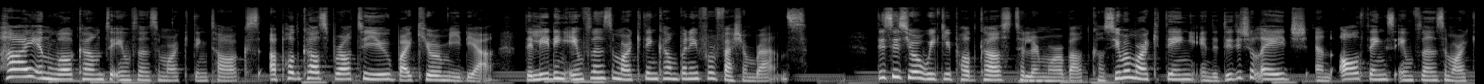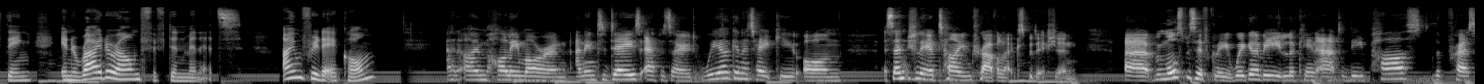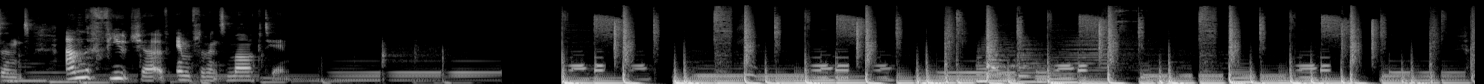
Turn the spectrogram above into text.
Hi, and welcome to Influencer Marketing Talks, a podcast brought to you by Cure Media, the leading influencer marketing company for fashion brands. This is your weekly podcast to learn more about consumer marketing in the digital age and all things influencer marketing in right around 15 minutes. I'm Frida Ekholm. And I'm Holly Moran. And in today's episode, we are going to take you on essentially a time travel expedition. Uh, but more specifically, we're going to be looking at the past, the present, and the future of influence marketing.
